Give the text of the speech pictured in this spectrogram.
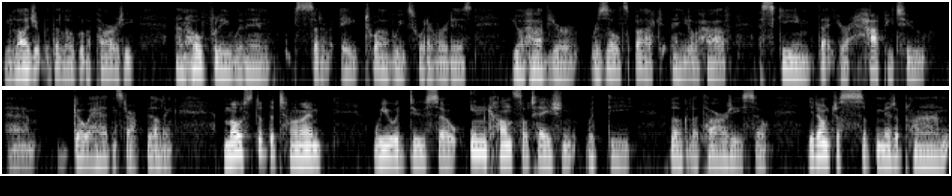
you lodge it with the local authority, and hopefully within sort of 8, 12 weeks, whatever it is, you'll have your results back and you'll have a scheme that you're happy to um, go ahead and start building. Most of the time, we would do so in consultation with the local authorities. So you don't just submit a plan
